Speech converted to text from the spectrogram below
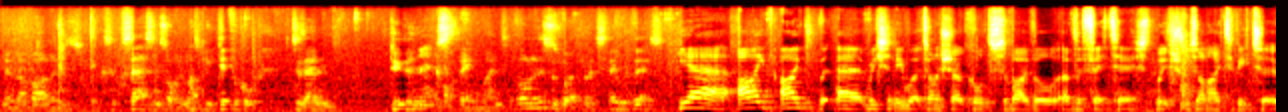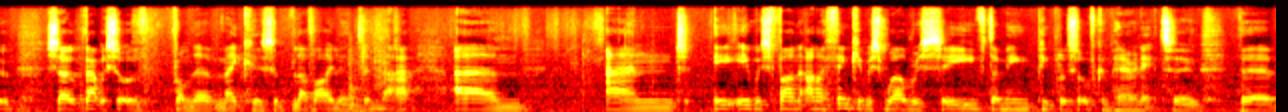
you know, Love Island's big success and so on. It must be difficult to then do the next thing when, oh no, this is worked, let's stay with this. Yeah, I I uh, recently worked on a show called Survival of the Fittest, which was on ITV2. So that was sort of from the makers of Love Island and that. Um, and it, it was fun, and I think it was well received. I mean, people are sort of comparing it to the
